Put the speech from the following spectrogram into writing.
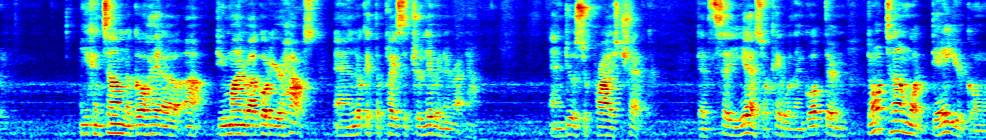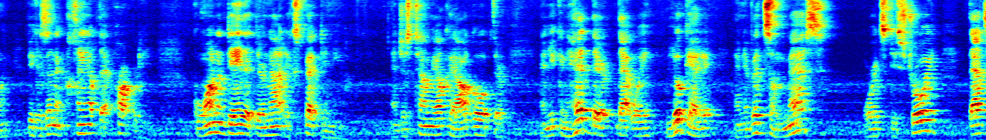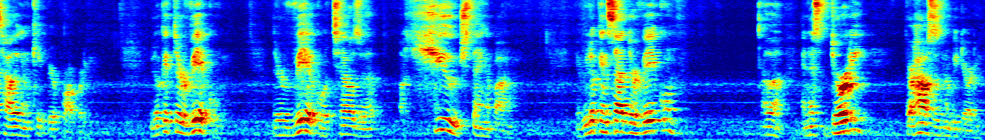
You can tell them to go ahead. Uh, uh, do you mind if I go to your house and look at the place that you're living in right now, and do a surprise check? They say yes. Okay, well then go up there and don't tell them what day you're going because then they clean up that property. Go on a day that they're not expecting you, and just tell me, okay, I'll go up there, and you can head there that way, look at it, and if it's a mess or it's destroyed, that's how they're going to keep your property. Look at their vehicle. Their vehicle tells a, a huge thing about them. If you look inside their vehicle uh, and it's dirty, their house is going to be dirty.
